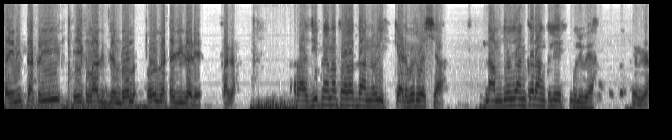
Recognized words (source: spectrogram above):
सैनिक टाकळी एक लाख जनरल अ गटाची गाडी आहे सांगा. राजीव नाना थोरात दानोळी कॅडबरी वश्या नामदेव जानकर अंकले गुलब्या. मुलगा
